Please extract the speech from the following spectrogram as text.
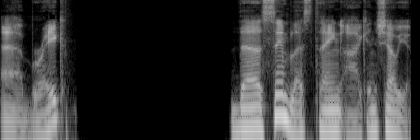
a break? The simplest thing I can show you.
